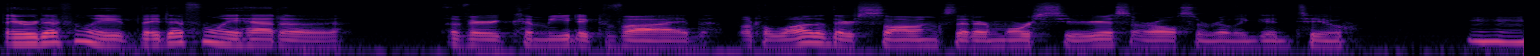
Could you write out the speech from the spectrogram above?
They were definitely they definitely had a a very comedic vibe, but a lot of their songs that are more serious are also really good too. Mm-hmm.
